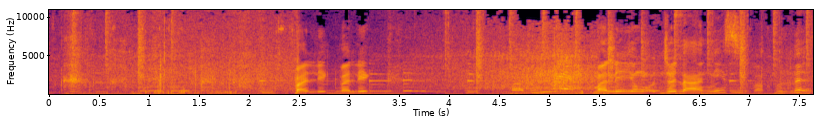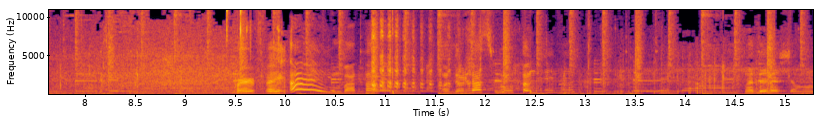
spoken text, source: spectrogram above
Balik, balik. Mali. Mali yung Jolanis. Bakuli. Perfect. Ay, yung bata. Madulas, putang ina. Madulas siya mo.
